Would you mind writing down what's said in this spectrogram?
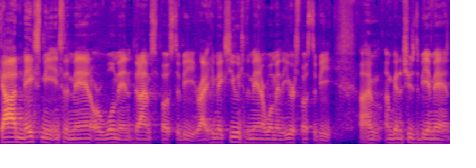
god makes me into the man or woman that i'm supposed to be right he makes you into the man or woman that you're supposed to be i'm, I'm going to choose to be a man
